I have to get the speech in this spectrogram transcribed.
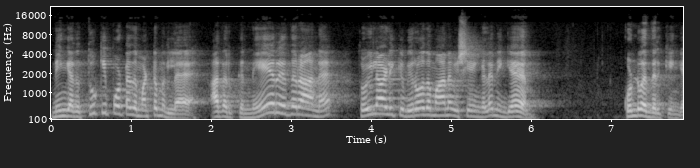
நீங்கள் அதை தூக்கி போட்டது மட்டும் இல்லை அதற்கு நேர் எதிரான தொழிலாளிக்கு விரோதமான விஷயங்களை நீங்கள் கொண்டு வந்திருக்கீங்க.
